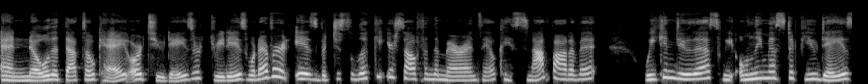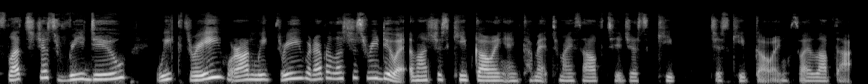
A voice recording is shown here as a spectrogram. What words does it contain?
and know that that's okay, or two days or three days, whatever it is. But just look at yourself in the mirror and say, okay, snap out of it. We can do this. We only missed a few days. Let's just redo week three. We're on week three, whatever. Let's just redo it and let's just keep going and commit to myself to just keep just keep going. So I love that.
